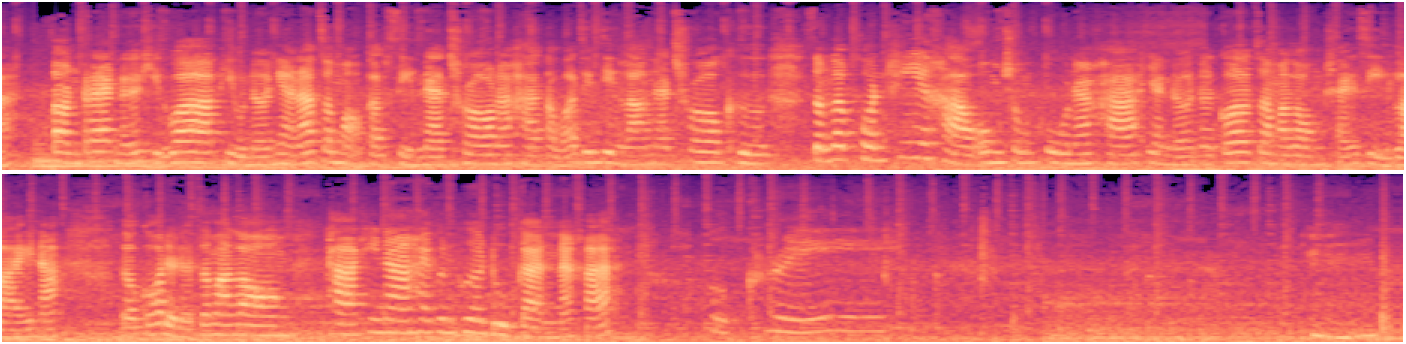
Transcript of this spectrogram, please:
ะ ตอนแรกเนิร์ดก็คิดว่าผิวเนิร์ดเนี่ยน่าจะเหมาะกับสี natural นะคะ แต่ว่าจริงๆแล้ว natural คือสำหรับคนที่ขาวอมชมพูนะคะ อย่างเนิร์ดเนิร์ดก็จะมาลองใช้สี light นะ แล้วก็เดี๋ยวเนยจะมาลองทาที่หน้าให้เพื่อนๆดูกันนะคะ โอเค แ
